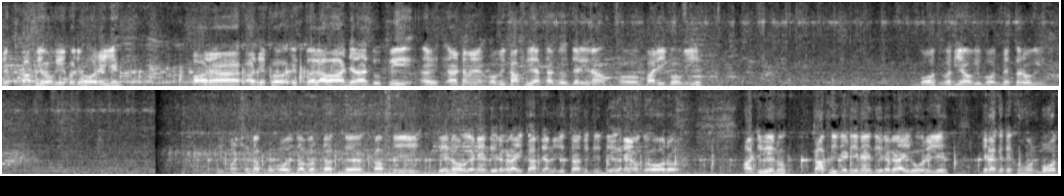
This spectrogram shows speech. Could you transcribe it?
ਮਿਕਸ ਕਾਫੀ ਹੋ ਗਈ, ਕੁਝ ਹੋ ਰਹੀ ਹੈ। ਔਰ ਅ, ਦੇਖੋ ਇਸ ਤੋਂ ਇਲਾਵਾ ਜਿਹੜਾ ਦੂਸਰੀ ਆਈਟਮ ਹੈ ਉਹ ਵੀ ਕਾਫੀ ਹੱਦ ਤੱਕ ਜਿਹੜੀ ਨਾ ਉਹ ਬਾਰੀਕ ਹੋ ਗਈ ਹੈ। ਬਹੁਤ ਵਧੀਆ ਹੋ ਗਈ ਬਹੁਤ ਬਿਹਤਰ ਹੋ ਗਈ। ਇਹ ਮਾਸ਼ਾਅੱਲਾ ਬਹੁਤ ਜ਼ਬਰਦਸਤ ਕਾਫੀ ਦਿਨ ਹੋ ਗਏ ਨੇ ਇਹਦੀ ਰਗੜਾਈ ਕਰਦਿਆਂ ਨੂੰ ਜਿਸ ਤਰ੍ਹਾਂ ਤੁਸੀਂ ਦੇਖ ਰਹੇ ਹੋ ਕਿ ਔਰ ਅੱਜ ਵੀ ਇਹਨੂੰ ਕਾਫੀ ਜਿਹੜੀ ਨਾ ਇਹਦੀ ਰਗੜਾਈ ਹੋ ਰਹੀ ਹੈ। ਜਿਹੜਾ ਕਿ ਦੇਖੋ ਹੁਣ ਬਹੁਤ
